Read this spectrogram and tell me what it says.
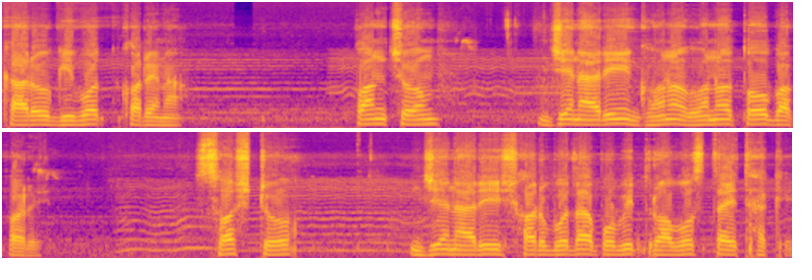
কারও গিবত করে না, পঞ্চম যে নারী ঘন ঘন তৌবা করে। ষষ্ঠ, যে নারী সর্বদা পবিত্র অবস্থায় থাকে।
